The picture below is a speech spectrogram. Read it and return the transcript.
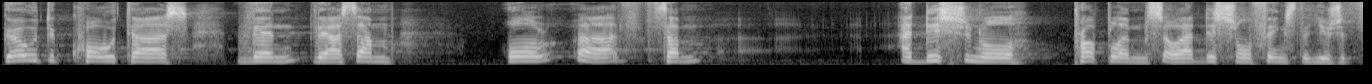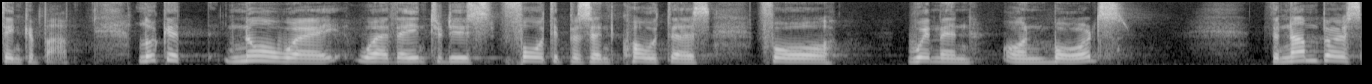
go to quotas, then there are some, all, uh, some additional problems or additional things that you should think about. Look at Norway, where they introduced 40% quotas for women on boards. The numbers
